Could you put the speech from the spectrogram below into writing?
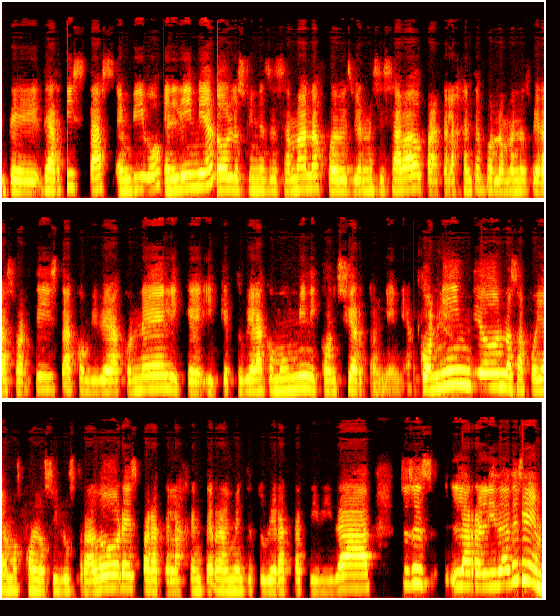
de, de artistas en vivo, en línea, todos los fines de semana, jueves, viernes y sábado, para que la gente por lo menos viera a su artista, conviviera con él y que, y que tuviera como un mini concierto en línea. Con Indio nos apoyamos con los ilustradores para que la gente realmente tuviera creatividad. Entonces, la realidad es que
